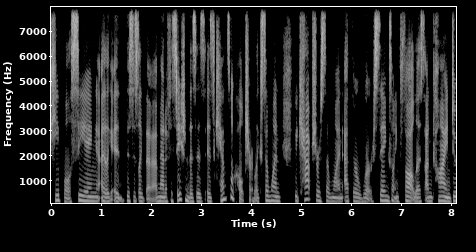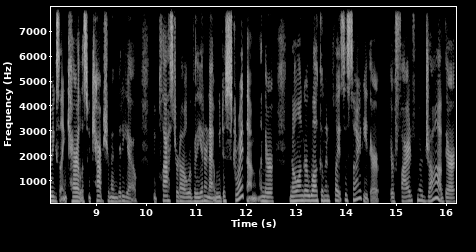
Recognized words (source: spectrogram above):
people seeing uh, like this is like the, a manifestation of this is is cancel culture like someone we capture someone at their worst saying something thoughtless unkind doing something careless we capture them on video we plaster it all over the internet we destroy them and they're no longer welcome in polite society they're they're fired from their job they're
